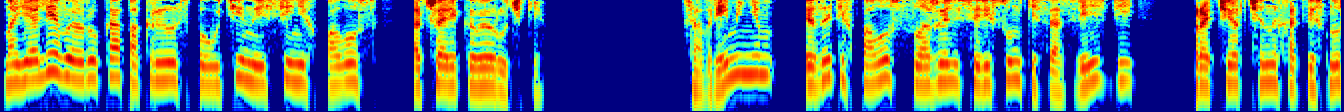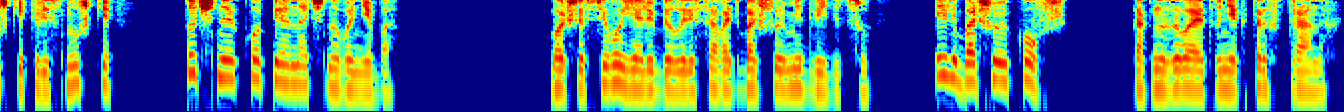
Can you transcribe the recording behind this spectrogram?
моя левая рука покрылась паутиной синих полос от шариковой ручки. Со временем из этих полос сложились рисунки созвездий, прочерченных от веснушки к веснушке, точная копия ночного неба. Больше всего я любила рисовать большую медведицу или большой ковш, как называют в некоторых странах.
